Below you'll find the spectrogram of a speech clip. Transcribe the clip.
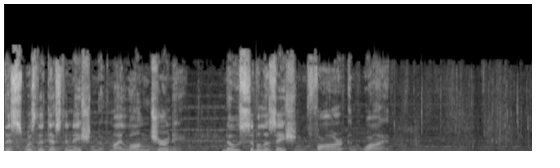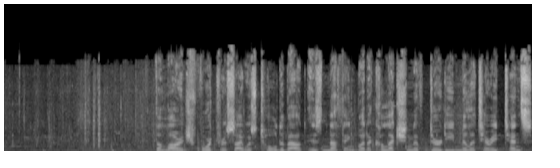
This was the destination of my long journey. No civilization far and wide. The large fortress I was told about is nothing but a collection of dirty military tents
